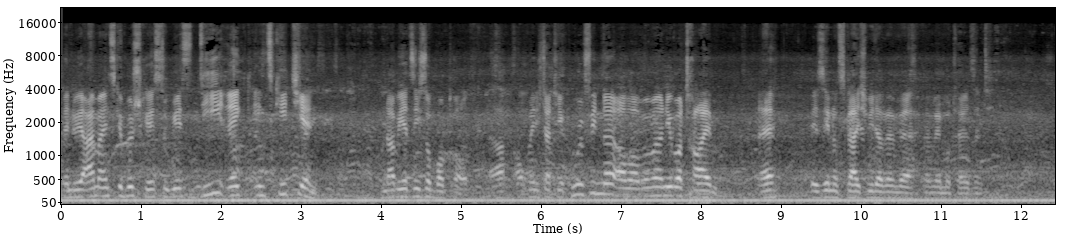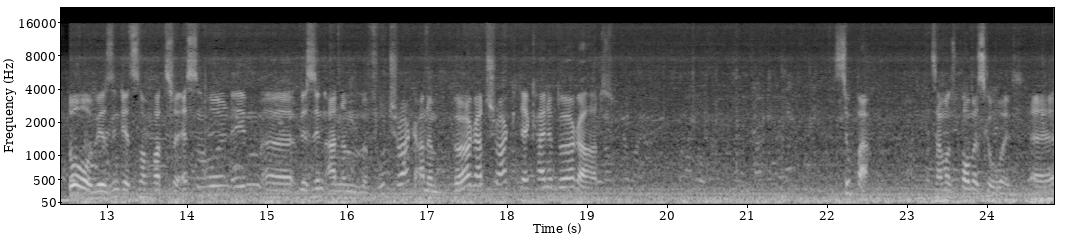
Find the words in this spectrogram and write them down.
Wenn du hier einmal ins Gebüsch gehst, du gehst direkt ins Kittchen. Und da habe ich jetzt nicht so Bock drauf. Ja, auch wenn ich das hier cool finde, aber wenn wir nicht übertreiben. Ne? Wir sehen uns gleich wieder, wenn wir, wenn wir im Hotel sind. So, wir sind jetzt noch was zu essen holen eben. Äh, wir sind an einem Foodtruck, an einem Burger Truck, der keine Burger hat. Super. Jetzt haben wir uns Pommes geholt äh,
